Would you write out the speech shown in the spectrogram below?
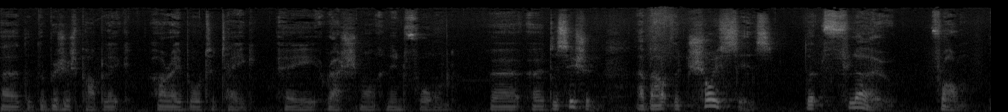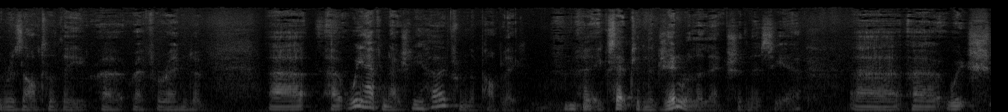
uh, that the British public are able to take a rational and informed uh, decision about the choices that flow from the result of the uh, referendum. Uh, uh, we haven't actually heard from the public, uh, except in the general election this year, uh, uh, which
